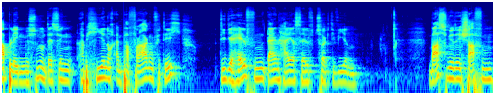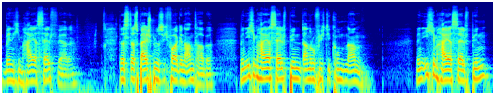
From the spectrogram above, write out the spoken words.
ablegen müssen. Und deswegen habe ich hier noch ein paar Fragen für dich, die dir helfen, dein Higher Self zu aktivieren. Was würde ich schaffen, wenn ich im Higher Self wäre? Das ist das Beispiel, das ich vorher genannt habe. Wenn ich im Higher Self bin, dann rufe ich die Kunden an. Wenn ich im Higher Self bin,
